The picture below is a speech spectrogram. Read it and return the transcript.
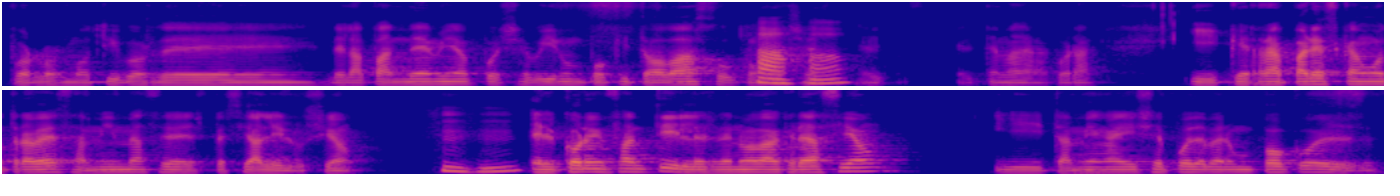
por los motivos de, la pandemia pues se vino un poquito abajo con el tema de la coral y que reaparezcan otra vez a mí me hace especial ilusión. El coro infantil es de nueva creación y también ahí se puede ver un poco el,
